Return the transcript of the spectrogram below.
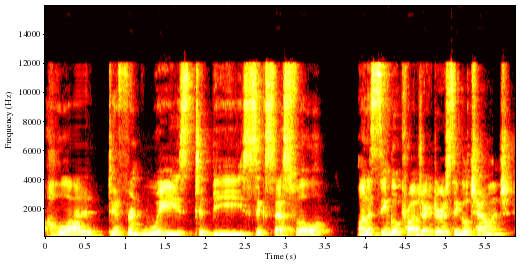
a lot of different ways to be successful on a single project or a single challenge.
